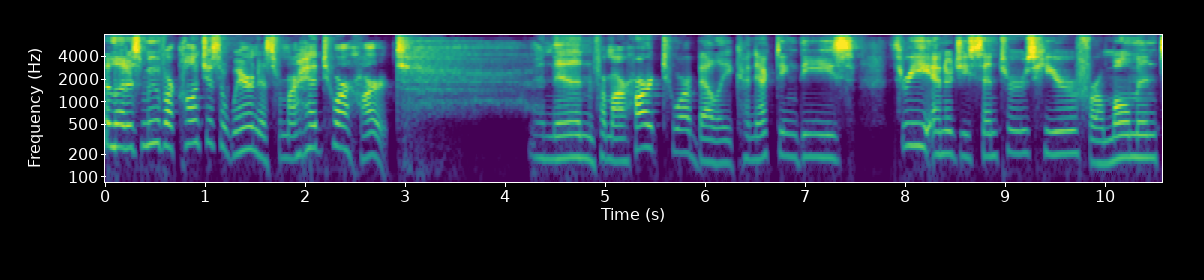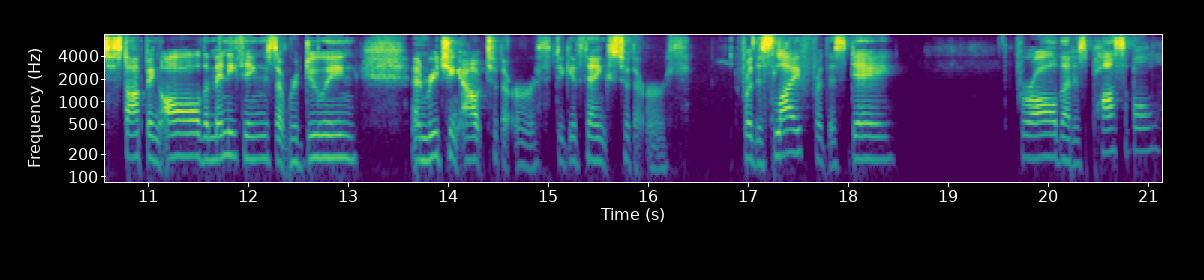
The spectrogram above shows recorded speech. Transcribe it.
And let us move our conscious awareness from our head to our heart. And then from our heart to our belly, connecting these three energy centers here for a moment, stopping all the many things that we're doing and reaching out to the earth to give thanks to the earth for this life, for this day, for all that is possible,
